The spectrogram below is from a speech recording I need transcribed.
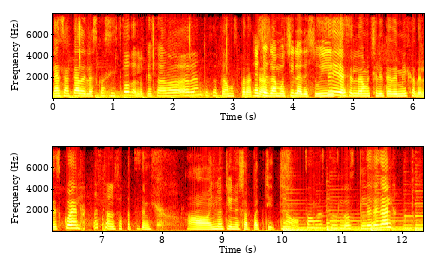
le han sacado las cositas. todo lo que estaba adentro sacamos para acá. Esta es la mochila de su Sí, hija. esa es la mochilita de mi hija de la escuela. Estos son los zapatos de mi hija. Ay, no tiene zapatitos. No, son estos los que le regalan.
